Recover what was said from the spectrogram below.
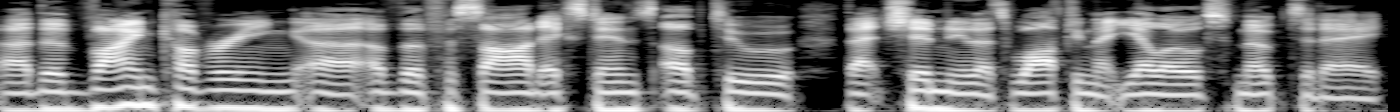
Uh, the vine covering, uh, of the facade extends up to that chimney that's wafting that yellow smoke today.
